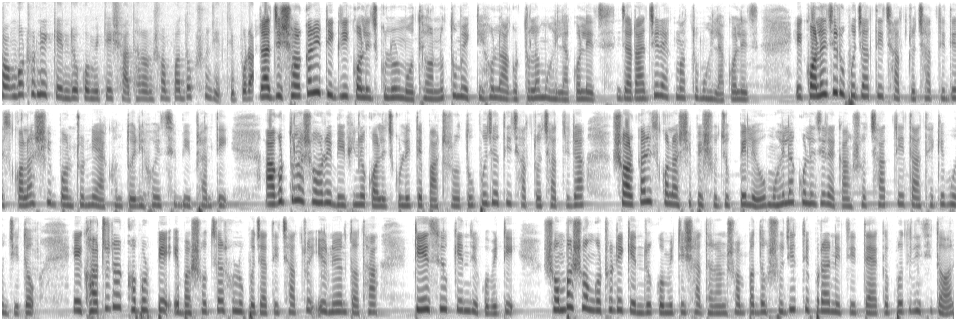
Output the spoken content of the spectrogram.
সংগঠনের কেন্দ্রীয় কমিটির সাধারণ সম্পাদক সুজিত ত্রিপুরা। রাজ্যের সরকারি ডিগ্রি কলেজগুলোর মধ্যে অন্যতম একটি হল আগরতলা মহিলা কলেজ, যা রাজ্যের একমাত্র মহিলা কলেজ। এই কলেজের উপজাতি ছাত্রছাত্রীদের স্কলারশিপ বন্টন নিয়ে এখন তৈরি হয়েছে বিভ্রান্তি। আগরতলা শহরে বিভিন্ন কলেজগুলিতে পাঠরত উপজাতি ছাত্রছাত্রীরা সরকারি স্কলারশিপের সুযোগ পেলেও মহিলা কলেজের একাংশ ছাত্রী তা থেকে বঞ্চিত। এই ঘটনার খবর পেয়ে এবার সোচ্চার হল উপজাতি ছাত্র ইউনিয়ন তথা টিএসইউ কেন্দ্রীয় কমিটি। সোমবার সংগঠনের কেন্দ্রীয় কমিটির সাধারণ সম্পাদক সুজিত ত্রিপুরা নেতৃত্বে এক প্রতিনিধি দল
